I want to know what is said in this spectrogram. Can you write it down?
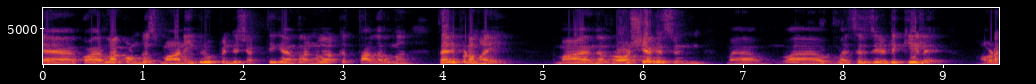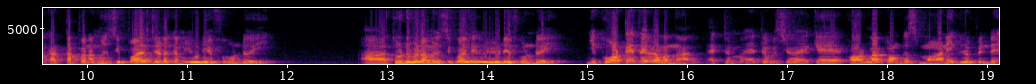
കേരള കോൺഗ്രസ് മാണി ഗ്രൂപ്പിന്റെ ശക്തി കേന്ദ്രങ്ങളൊക്കെ തകർന്ന് തരിപ്പണമായി. എന്നാൽ റോഷി അഗസ്റ്റിൻ മത്സരിച്ച് ഇടുക്കിയിൽ അവിടെ കട്ടപ്പന മുനിസിപ്പാലിറ്റി അടക്കം യു ഡി എഫ് കൊണ്ടുപോയി. ആ Thodupuzha municipality U D F കൊണ്ടുപോയി. ഇനി കോട്ടയത്തെ കടന്നാൽ ഏറ്റവും ഏറ്റവും കേരള കോൺഗ്രസ് മാണി ഗ്രൂപ്പിന്റെ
